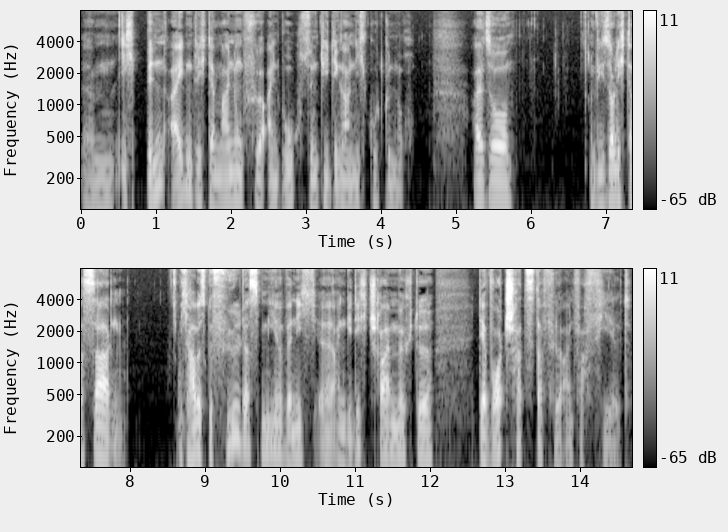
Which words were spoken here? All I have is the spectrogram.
Ähm, ich bin eigentlich der Meinung, für ein Buch sind die Dinger nicht gut genug. Also, wie soll ich das sagen? Ich habe das Gefühl, dass mir, wenn ich äh, ein Gedicht schreiben möchte, der Wortschatz dafür einfach fehlt.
